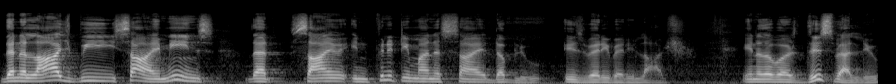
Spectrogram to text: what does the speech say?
then a large b psi means that psi infinity minus psi w is very very large. In other words, this value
